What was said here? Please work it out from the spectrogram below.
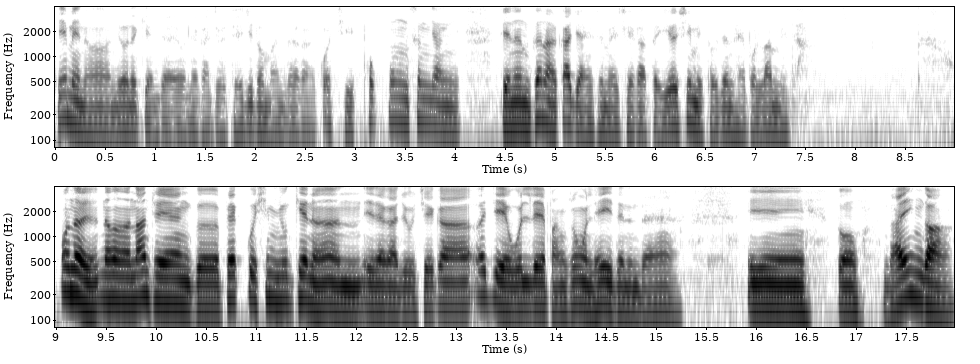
되면은 요렇게 이제 요래 가지고 대지로 만들어 가 꽃이 폭풍 성장이 되는 그날까지 아니으면 제가 또 열심히 도전해 볼랍니다. 오늘 어, 난초여행 그 196회는 이래 가지고 제가 어제 원래 방송을 해야 되는데 이 또 나인가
